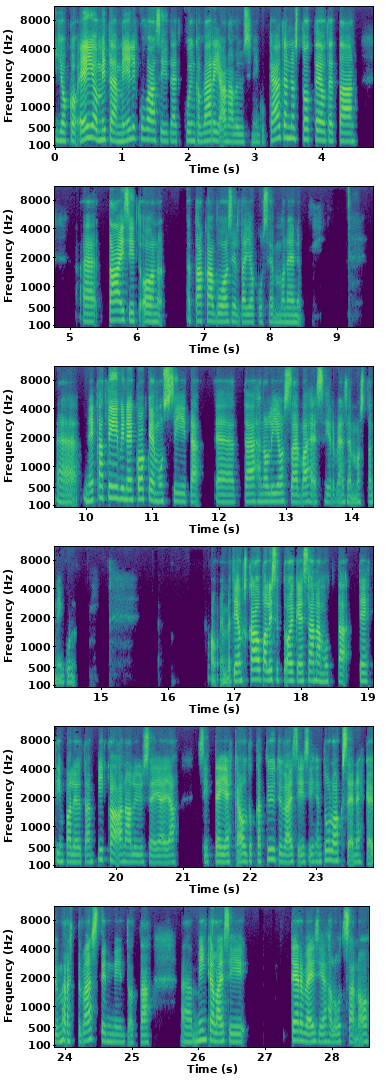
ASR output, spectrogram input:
joko ei ole mitään mielikuvaa siitä, että kuinka värianalyysi niin kuin käytännössä toteutetaan, tai sitten on takavuosilta joku semmoinen negatiivinen kokemus siitä, tämähän oli jossain vaiheessa hirveän semmoista niin kuin en tiedä onko kaupalliset oikea sana, mutta tehtiin paljon jotain pika-analyysejä ja sitten ei ehkä oltukaan tyytyväisiä siihen tulokseen ehkä ymmärrettävästi, niin tota, minkälaisia terveisiä haluat sanoa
